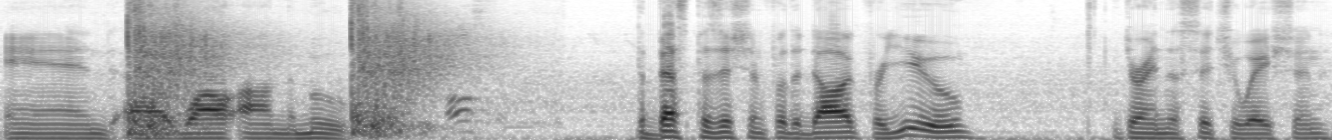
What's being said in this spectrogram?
and uh, while on the move. The best position for the dog for you during this situation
